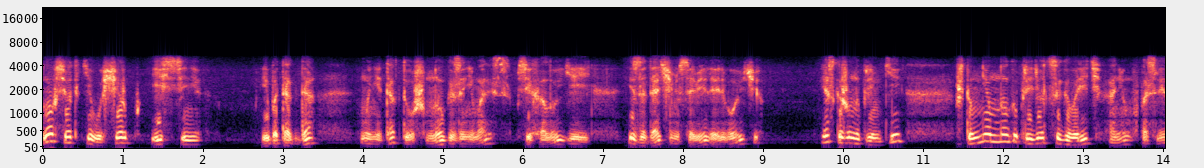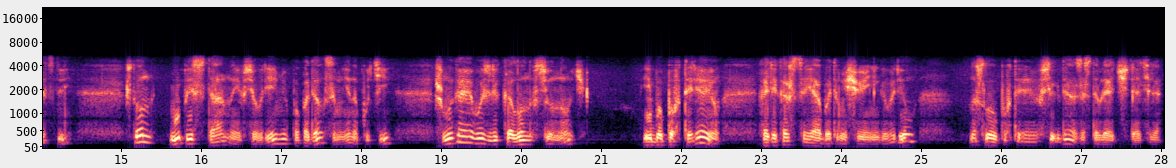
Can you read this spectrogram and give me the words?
Но все-таки ущерб истине, ибо тогда мы не так-то уж много занимались психологией и задачами Савелия Львовича. Я скажу напрямки, что мне много придется говорить о нем впоследствии, что он непрестанно и все время попадался мне на пути, шмыгая возле колонн всю ночь, ибо, повторяю, хотя, кажется, я об этом еще и не говорил, но слово «повторяю» всегда заставляет читателя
